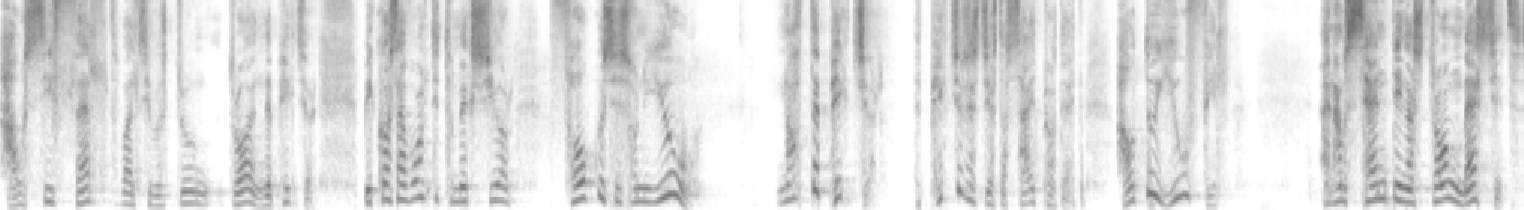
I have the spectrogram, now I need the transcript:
how she felt while she was drawing, drawing the picture. Because I wanted to make sure focus is on you, not the picture. The picture is just a side project. How do you feel? And I'm sending a strong message.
